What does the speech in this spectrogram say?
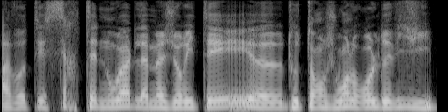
à voter certaines lois de la majorité tout en jouant le rôle de vigie?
